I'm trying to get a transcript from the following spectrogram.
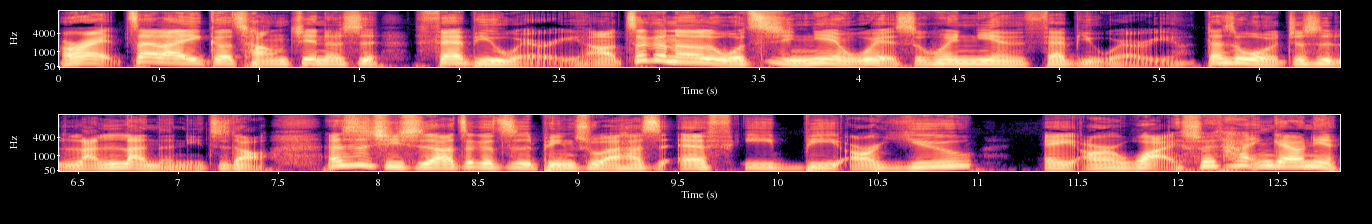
All right，再来一个常见的是 February 啊，这个呢我自己念我也是会念 February，但是我就是懒懒的，你知道。但是其实啊，这个字拼出来它是 F E B R U。A R Y，所以它应该要念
